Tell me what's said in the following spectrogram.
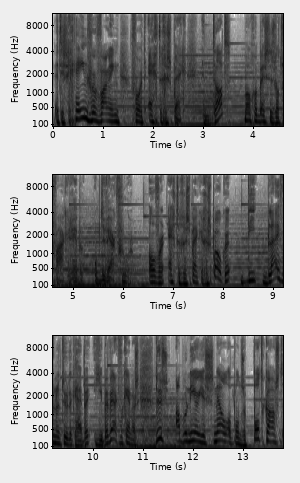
het is geen vervanging voor het echte gesprek. En dat mogen we best eens wat vaker hebben op de werkvloer. Over echte gesprekken gesproken, die blijven we natuurlijk hebben hier bij Werkverkenners. Dus abonneer je snel op onze podcast,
